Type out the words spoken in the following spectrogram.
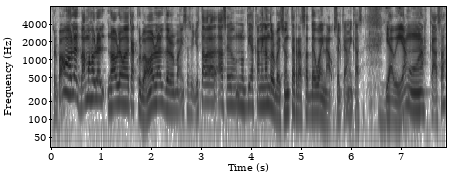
Pero vamos a hablar, vamos a hablar, no hablemos de casco urbano, vamos a hablar de la urbanización. Yo estaba hace unos días caminando en la urbanización Terrazas de Guaynabo, cerca de mi casa, y habían unas casas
